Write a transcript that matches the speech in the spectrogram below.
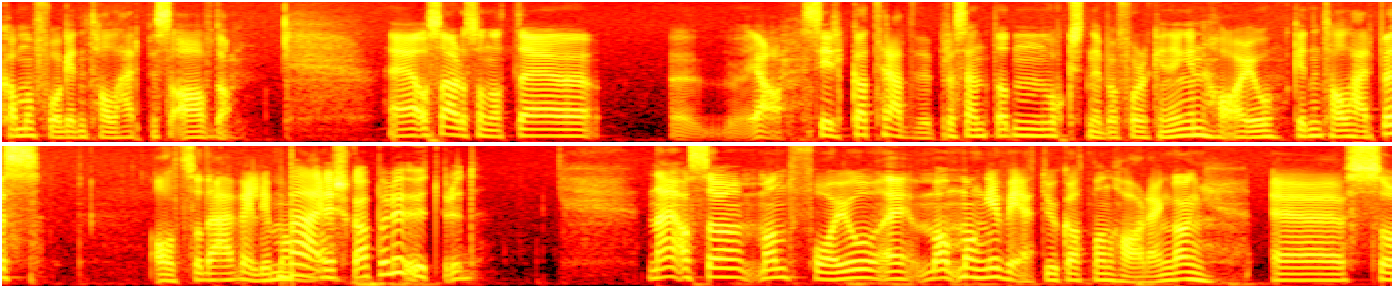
kan man få genital herpes av, da. Eh, og så er det sånn at eh, ja, ca. 30% av den voksne befolkningen har jo genital herpes. Altså det er veldig mange. Bærerskap eller utbrudd? Nei, altså man får jo eh, Mange vet jo ikke at man har det engang. Eh, så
